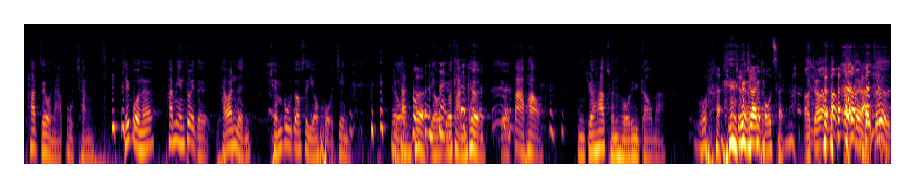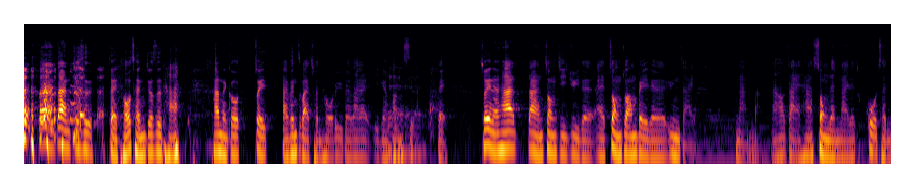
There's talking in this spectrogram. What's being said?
他只有拿步枪，结果呢，他面对的台湾人全部都是有火箭、有坦克有有坦克、有大炮，你觉得他存活率高吗？我就就在头层啊，啊，就对了，这个当然当然就是对头层就是他他能够最百分之百存活率的大概一个方式了。对，所以呢，他当然重机具的哎重装备的运载难嘛，然后再来他送人来的过程，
